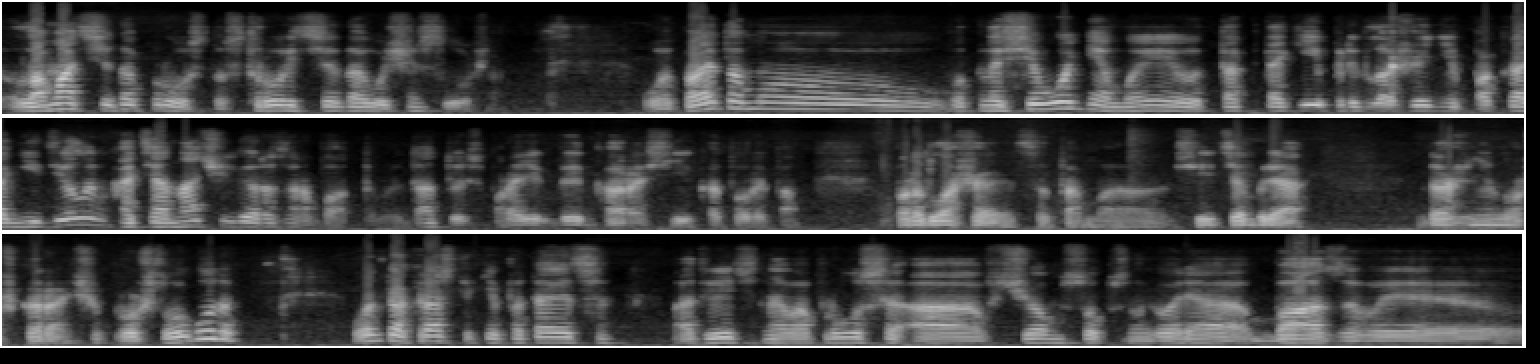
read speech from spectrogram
ломать всегда просто, строить всегда очень сложно. Вот, поэтому вот на сегодня мы вот так, такие предложения пока не делаем, хотя начали разрабатывать. Да, то есть проект ДНК России, который там продолжается там, э, сентября, даже немножко раньше прошлого года, он как раз-таки пытается ответить на вопросы, а в чем, собственно говоря, базовые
